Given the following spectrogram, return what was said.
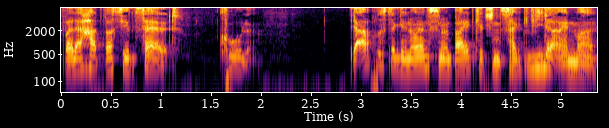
weil er hat, was hier zählt. Kohle. Der Abriss der G19 und Bike Kitchen zeigt wieder einmal,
